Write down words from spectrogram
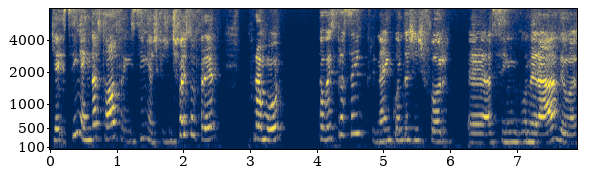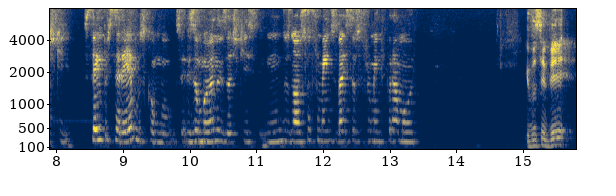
Que, sim, ainda sofrem, sim, acho que a gente vai sofrer por amor, talvez para sempre, né? Enquanto a gente for é, assim vulnerável, acho que sempre seremos como seres humanos. Acho que um dos nossos sofrimentos vai ser o sofrimento por amor. E você vê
